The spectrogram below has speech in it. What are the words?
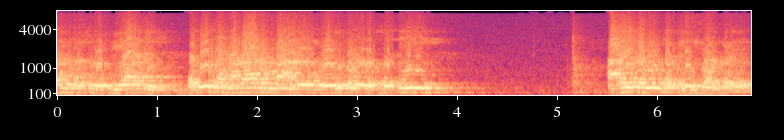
معلوم مصروفیاتی بدی ذهبان معلوم شوید و رخصتی آغای کمون تکلیف ور کرده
